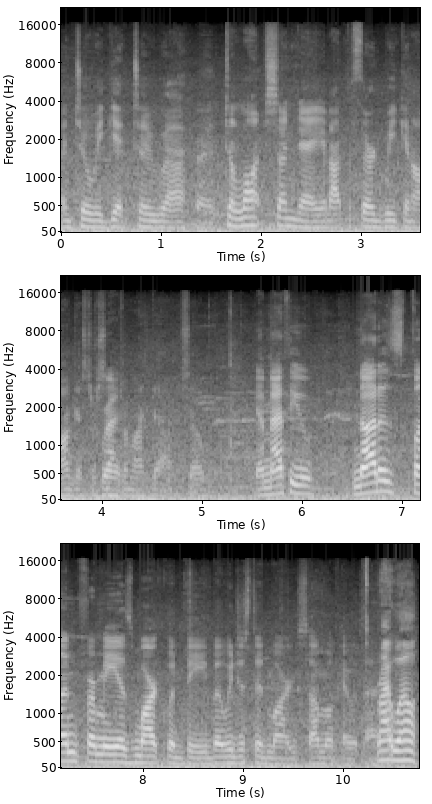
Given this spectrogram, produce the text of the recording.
until we get to uh, Right. to launch Sunday, about the third week in August or Right. something like that. So yeah, Matthew, not as fun for me as Mark would be, but we just did Mark, so I'm okay with that. Right. Well,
